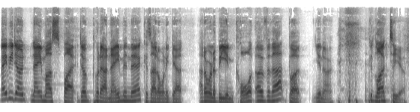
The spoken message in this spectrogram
Maybe don't name us, but don't put our name in there because I don't want to get. I don't want to be in court over that. But you know, good luck to you.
